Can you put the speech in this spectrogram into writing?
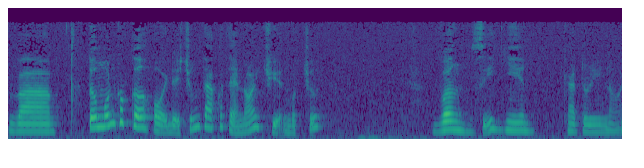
Và Tôi muốn có cơ hội để chúng ta có thể nói chuyện một chút. Vâng, dĩ nhiên, Catherine nói.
